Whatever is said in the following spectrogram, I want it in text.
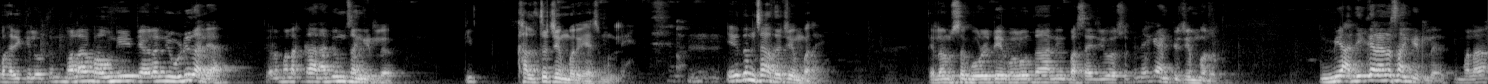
भारी केलं होतं. मला भाऊनी ज्यावेळेला निवडी झाल्या त्यावेळेला मला कानात येऊन सांगितलं की खालचं चेंबर घ्यायचं म्हणले. एकदम साधं चेंबर आहे. त्याला नुसतं गोल टेबल होता आणि बसायची व्यवस्था होती नाही अँटी चेंबर होतं. मी अधिकाऱ्यांना सांगितलं की मला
